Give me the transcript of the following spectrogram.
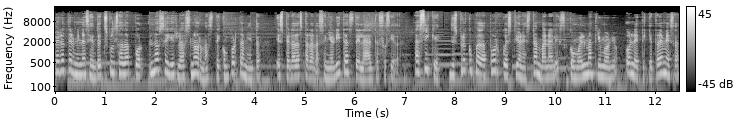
pero termina siendo expulsada por no seguir las normas de comportamiento esperadas para las señoritas de la alta sociedad. Así que, despreocupada por cuestiones tan banales como el matrimonio o la etiqueta de mesa,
